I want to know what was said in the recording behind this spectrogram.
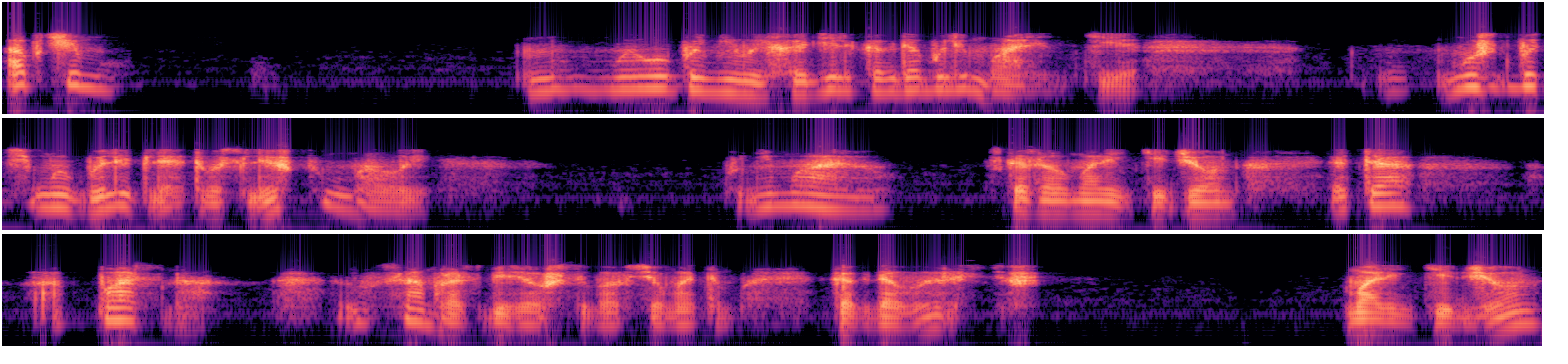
А почему? Ну, мы оба, милый, ходили, когда были маленькие. Может быть, мы были для этого слишком малы. Понимаю, сказал маленький Джон. Это опасно. Ну, сам разберешься во всем этом, когда вырастешь. Маленький Джон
